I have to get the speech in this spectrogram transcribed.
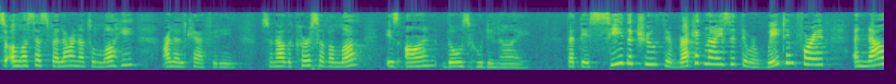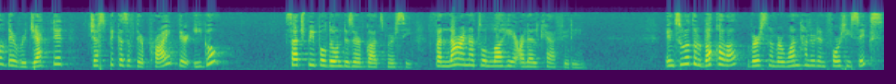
So Allah says, فَلَعْنَةُ اللَّهِ عَلَى الْكَافِرِينَ So now the curse of Allah is on those who deny that they see the truth, they recognize it, they were waiting for it, and now they reject it just because of their pride, their ego? Such people don't deserve God's mercy. فَلَعْنَةُ اللَّهِ عَلَى الْكَافِرِينَ In Surah Al-Baqarah, verse number 146,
